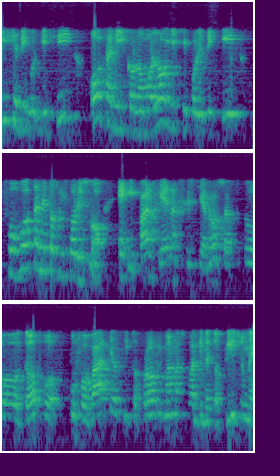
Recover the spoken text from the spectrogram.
είχε δημιουργηθεί όταν οι οικονομολόγοι και οι πολιτικοί φοβόταν τον πληθωρισμό. Ε, υπάρχει ένας χριστιανός σε αυτόν τον τόπο που φοβάται ότι το πρόβλημα μας που αντιμετωπίζουμε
